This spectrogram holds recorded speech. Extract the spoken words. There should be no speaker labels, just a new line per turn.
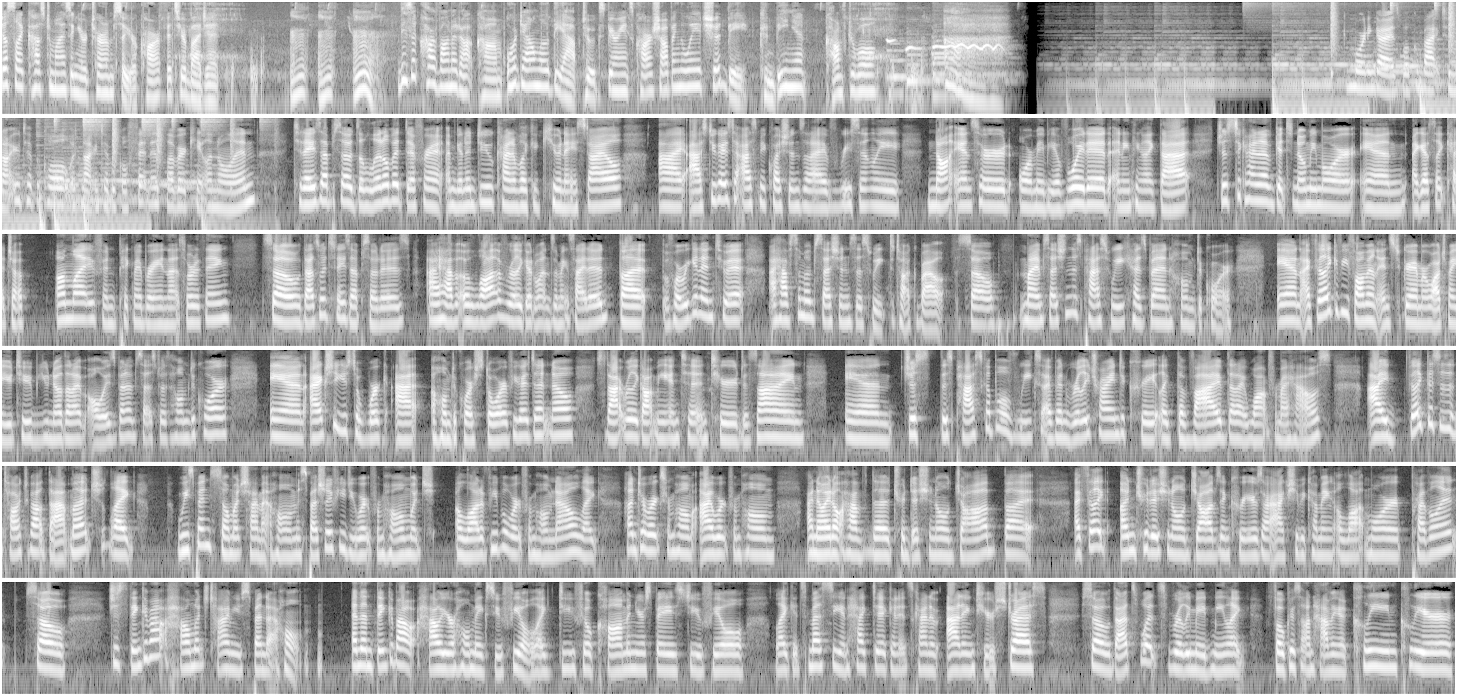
Just like customizing your terms so your car fits your budget.
Mm-mm-mm.
Visit Carvana.com or download the app to experience car shopping the way it should be convenient, comfortable. Ah.
Good morning, guys. Welcome back to Not Your Typical with Not Your Typical Fitness Lover, Katelynn Nolan. Today's episode's a little bit different. I'm going to do kind of like a Q&A style. I asked you guys to ask me questions that I've recently not answered or maybe avoided, anything like that, just to kind of get to know me more and I guess like catch up on life and pick my brain, that sort of thing. So that's what today's episode is. I have a lot of really good ones. I'm excited. But before we get into it, I have some obsessions this week to talk about. So, my obsession this past week has been home decor. And I feel like if you follow me on Instagram or watch my YouTube, you know that I've always been obsessed with home decor. And I actually used to work at a home decor store, if you guys didn't know. So that really got me into interior design. And just this past couple of weeks, I've been really trying to create like the vibe that I want for my house. I feel like this isn't talked about that much. Like, we spend so much time at home, especially if you do work from home, which a lot of people work from home now. Like, Hunter works from home, I work from home. I know I don't have the traditional job, but I feel like untraditional jobs and careers are actually becoming a lot more prevalent. So just think about how much time you spend at home. And then think about how your home makes you feel. Like, do you feel calm in your space? Do you feel like it's messy and hectic and it's kind of adding to your stress? So that's what's really made me like focus on having a clean, clear,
